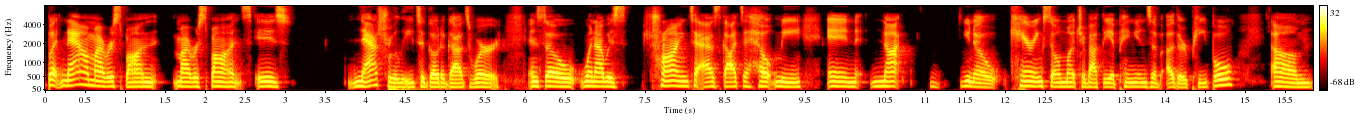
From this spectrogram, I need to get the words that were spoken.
But now my response my response is naturally to go to God's word. And so when I was trying to ask God to help me in not you know caring so much about the opinions of other people um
